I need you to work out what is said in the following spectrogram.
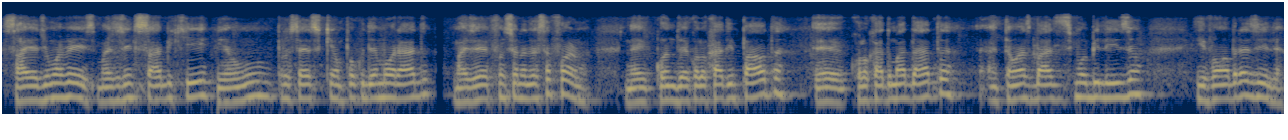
saia de uma vez. Mas a gente sabe que é um processo que é um pouco demorado, mas é, funciona dessa forma. Né? Quando é colocado em pauta, é colocada uma data, então as bases se mobilizam e vão a Brasília,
